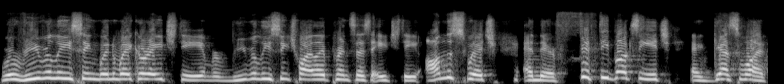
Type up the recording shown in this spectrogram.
We're re-releasing Wind Waker HD and we're re-releasing Twilight Princess HD on the Switch, and they're 50 bucks each. And guess what?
